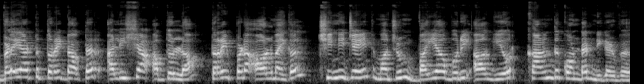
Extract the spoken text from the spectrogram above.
விளையாட்டுத்துறை டாக்டர் அலிஷா அப்துல்லா திரைப்பட ஆளுமைகள் சின்னி ஜெயந்த் மற்றும் பையாபுரி ஆகியோர் கலந்து கொண்ட நிகழ்வு.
